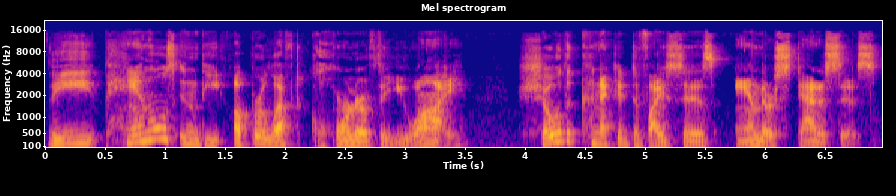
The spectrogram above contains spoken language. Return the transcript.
The panels in the upper left corner of the UI show the connected devices and their statuses.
